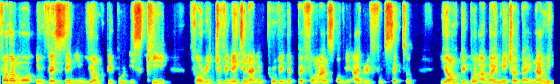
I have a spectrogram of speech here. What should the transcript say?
Furthermore, investing in young people is key for rejuvenating and improving the performance of the agri-food sector. Young people are by nature dynamic,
